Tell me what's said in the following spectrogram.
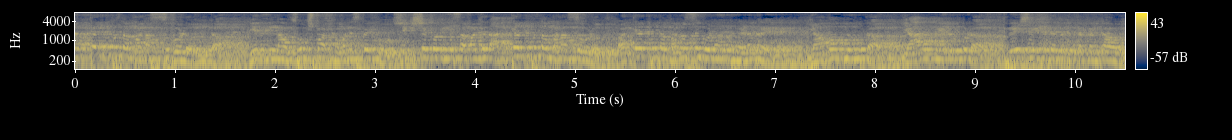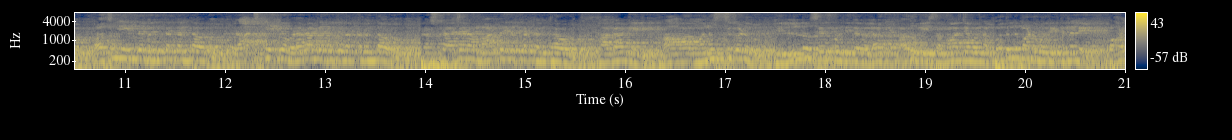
ಅತ್ಯದ್ಭುತ ಮನಸ್ಸುಗಳು ಅಂತ. ಇದನ್ನ ನಾವು ಸೂಕ್ಷ್ಮ ಗಮನಿಸಬೇಕು. ಶಿಕ್ಷಕರು ಈ ಸಮಾಜದ ಅತ್ಯದ್ಭುತ ಮನಸ್ಸುಗಳು. ಅತ್ಯದ್ಭುತ ಮನಸ್ಸುಗಳು ಅಂತ ಹೇಳಿದ್ರೆ ಯಾವಾಗಲೂ ಕೂಡ, ಯಾರ ಮೇಲೂ ಕೂಡ ದ್ವೇಷ ಇಲ್ಲದೆ ಬರೀತಕ್ಕಂಥವ್ರು ಅಸೂಯೆ ಇಲ್ಲದೆ ಬರೀತಕ್ಕಂಥವ್ರು ರಾಜಕೀಯಕ್ಕೆ ಒಳಗಾಗಿ ಬರ್ತಕ್ಕಂಥವ್ರು ಭ್ರಷ್ಟಾಚಾರ ಮಾಡದೇ ಇರತಕ್ಕಂಥವ್ರು. ಹಾಗಾಗಿ ಆ ಮನಸ್ಸುಗಳು ಎಲ್ಲರೂ ಸೇರ್ಕೊಂಡಿದ್ದಾರಲ್ಲ, ಅದು ಈ ಸಮಾಜವನ್ನು ಬದಲು ಮಾಡುವ ನಿಟ್ಟಿನಲ್ಲಿ ಬಹಳ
